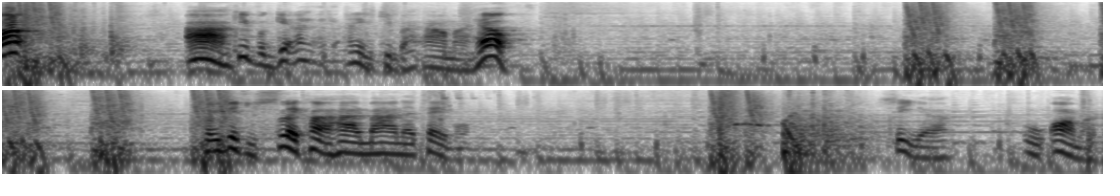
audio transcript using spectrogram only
Oh! Ah, I keep forgetting. I, I need to keep an eye on my health. So you think you slick, huh? Hiding behind that table. See ya. Ooh, armor.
